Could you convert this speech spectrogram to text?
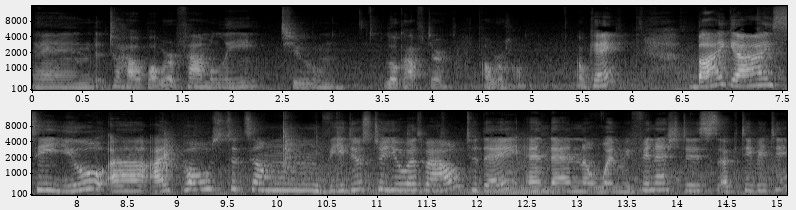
and to help our family to look after our home. Okay? Bye guys, see you. Uh, I posted some videos to you as well today and then when we finish this activity,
